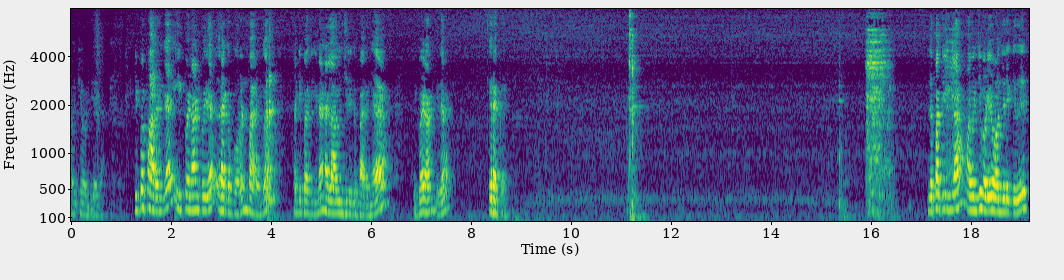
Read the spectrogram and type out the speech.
அவிக்க வேண்டியதுதான். இப்போ பாருங்க. இப்போ நான் இப்போ இதை இறக்க போகிறேன்னு பாருங்கள் தட்டி பார்த்தீங்கன்னா நல்லா அவிஞ்சிருக்கு பாருங்கள் இப்போ நான் இதை இறக்குறேன். இதை பார்த்தீங்களா அவிஞ்சி வடிவம் வந்திருக்குது.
